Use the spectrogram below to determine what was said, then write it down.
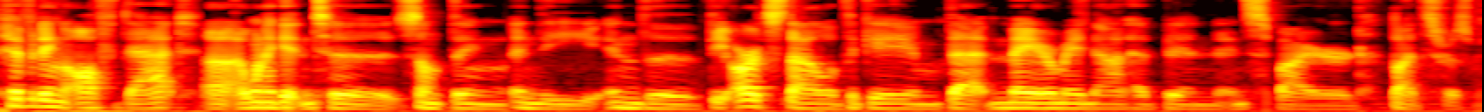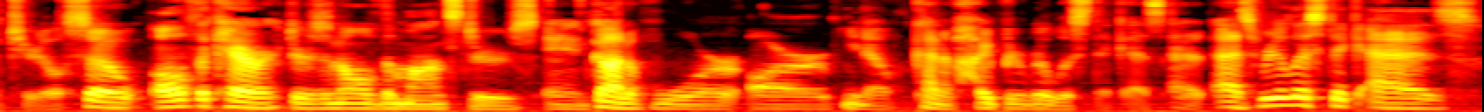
pivoting off that uh, i want to get into something in the in the the art style of the game that may or may not have been inspired by the source material. So all of the characters and all of the monsters in god of war are you know kind of hyper realistic as as realistic as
